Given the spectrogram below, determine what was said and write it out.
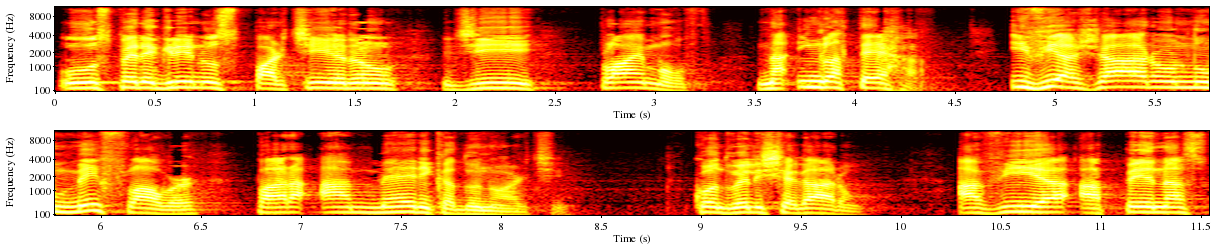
Os peregrinos partiram de Plymouth, na Inglaterra, e viajaram no Mayflower para a América do Norte. Quando eles chegaram, havia apenas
